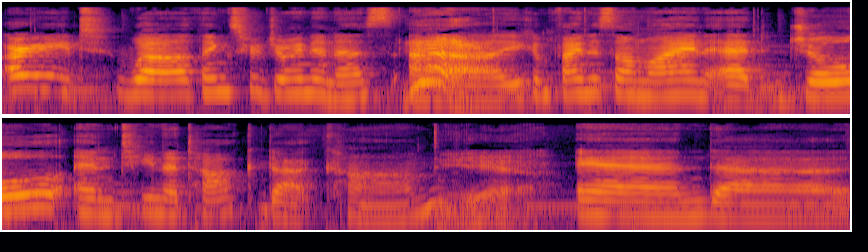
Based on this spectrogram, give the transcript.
all right. Well, thanks for joining us. Yeah. Uh, you can find us online at joelandtinatalk.com. Yeah. And uh,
